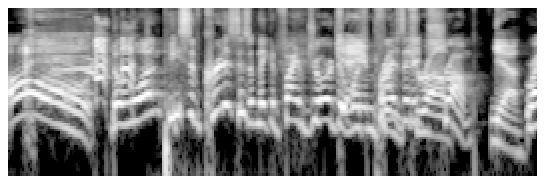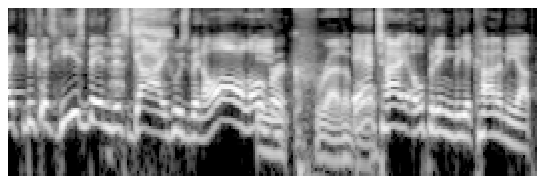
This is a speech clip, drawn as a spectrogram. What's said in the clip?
oh, the one piece of criticism they could find of Georgia Came was President Trump. Trump. Yeah. Right? Because he's been this guy who's been all over Incredible. anti opening the economy up.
